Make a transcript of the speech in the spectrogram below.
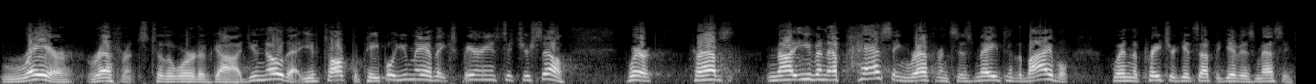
rare reference to the Word of God. You know that. You've talked to people. You may have experienced it yourself where perhaps not even a passing reference is made to the Bible when the preacher gets up to give his message.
